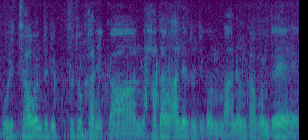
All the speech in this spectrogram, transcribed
우리 자원들이 부족하니까 하당 안에도 지금 많은가 본데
